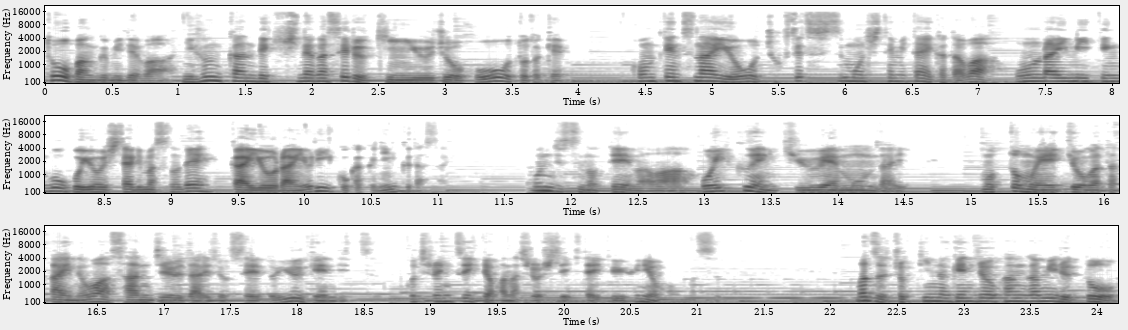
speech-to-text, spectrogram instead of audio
当番組では2分間で聞き流せる金融情報をお届け。コンテンツ内容を直接質問してみたい方は、オンラインミーティングをご用意してありますので、概要欄よりご確認ください。本日のテーマは、保育園休園問題。最も影響が高いのは30代女性という現実。こちらについてお話をしていきたいというふうに思います。まず直近の現状を鑑みると、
